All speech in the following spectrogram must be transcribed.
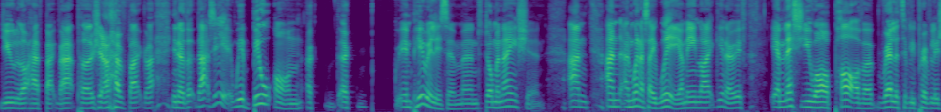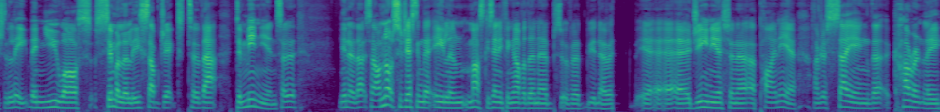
you lot have back that, Persia have back that. You know that that's it. We're built on a, a imperialism and domination. And and and when I say we, I mean like you know if unless you are part of a relatively privileged elite, then you are similarly subject to that dominion. So you know that. So I'm not suggesting that Elon Musk is anything other than a sort of a you know a a, a genius and a, a pioneer. I'm just saying that currently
